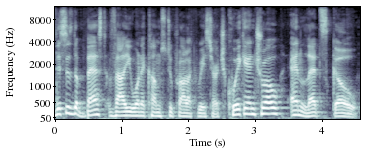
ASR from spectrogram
This is the best value when it comes to product research. Quick intro, and let's go.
